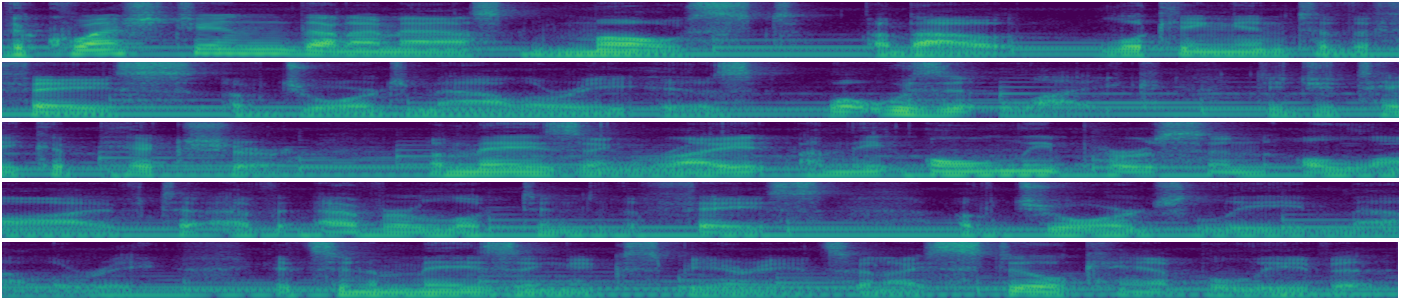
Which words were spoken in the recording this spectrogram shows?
The question that I'm asked most about looking into the face of George Mallory is what was it like? Did you take a picture? Amazing, right? I'm the only person alive to have ever looked into the face of George Leigh Mallory. It's an amazing experience, and I still can't believe it.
